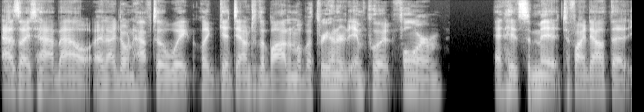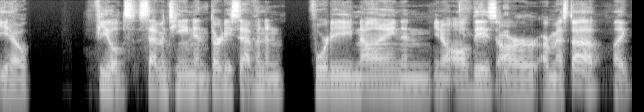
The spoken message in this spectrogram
as I tab out and I don't have to wait, like get down to the bottom of a 300 input form and hit submit to find out that, you know, fields 17 and 37 and 49 and, you know, all these are, are messed up. Like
